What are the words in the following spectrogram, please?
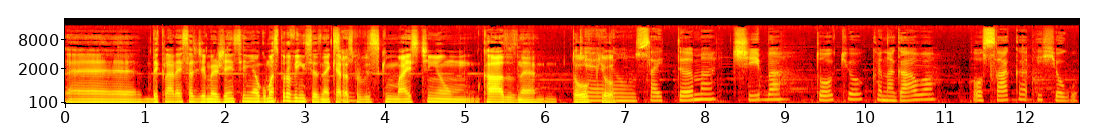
é, declarar estado de emergência em algumas províncias, né? Que eram as Sim. províncias que mais tinham casos, né? Tóquio. eram Saitama, Chiba, Tóquio, Kanagawa, Osaka e Hyogo.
